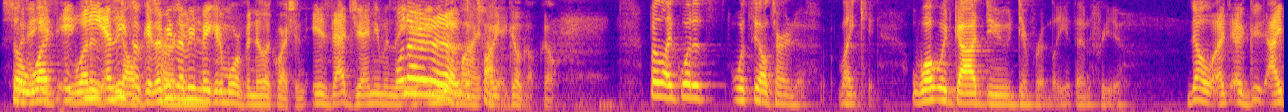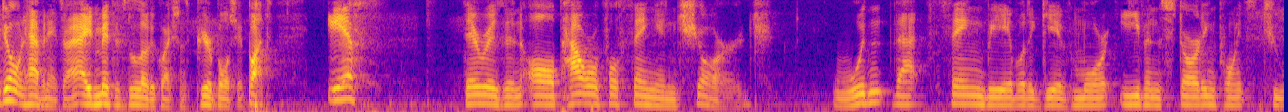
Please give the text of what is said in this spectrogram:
So But what? is- it- what is at least okay? Let me let me make it a more vanilla question. Is that genuinely? Well, no, no, in no, your no, that's fine. Okay, go go go. But like, what is? What's the alternative? Like, what would God do differently than for you? No, I, I- don't have an answer. I admit this is a loaded question. It's pure bullshit. But if there is an all-powerful thing in charge, wouldn't that thing be able to give more even starting points to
